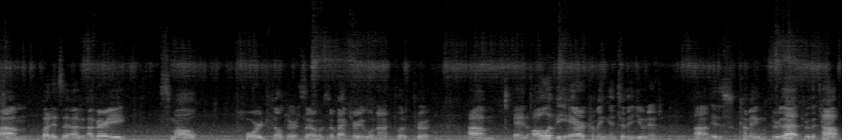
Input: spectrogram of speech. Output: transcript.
Um, but it's a, a, very small pored filter, so so bacteria will not float through it. Um, and all of the air coming into the unit uh, is coming through that through the top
